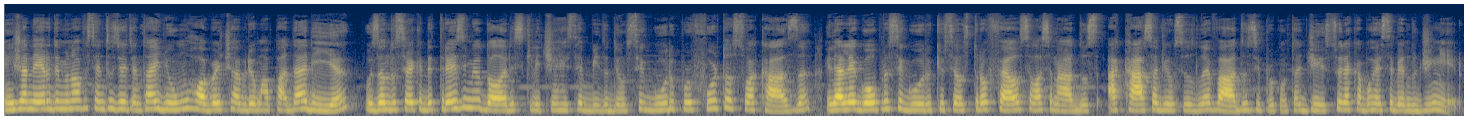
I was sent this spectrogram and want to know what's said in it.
Em janeiro de 1981, Robert abriu uma padaria, usando cerca de 13 mil dólares que ele tinha recebido de um seguro por furto à sua casa. Ele alegou para o seguro que os seus troféus relacionados à caça haviam sido levados e, por conta disso, ele acabou recebendo dinheiro.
